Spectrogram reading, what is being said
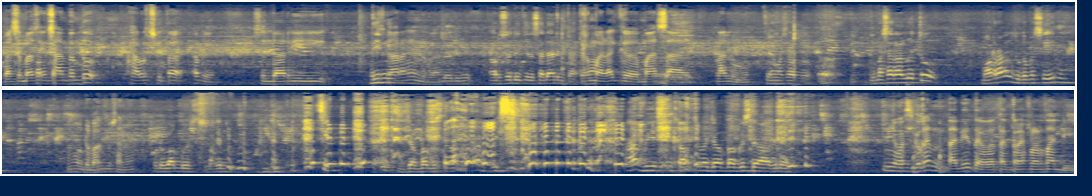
Bahasa-bahasa yang santun tuh harus kita apa ya? Sedari Dini. sekarang ini bang. jadi ini harus udah kita sadarin pak Kita kembali lagi ke masa lalu. yang masa lalu di masa lalu tuh moral juga masih ini Oh, udah bagus sana. udah bagus makin jawab bagus doang habis habis kalau cuma jawab bagus doang nih Iya maksud gue kan tadi tuh time traveler tadi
